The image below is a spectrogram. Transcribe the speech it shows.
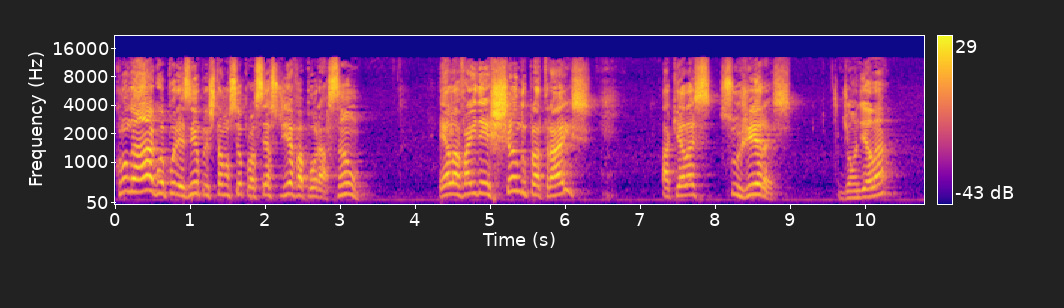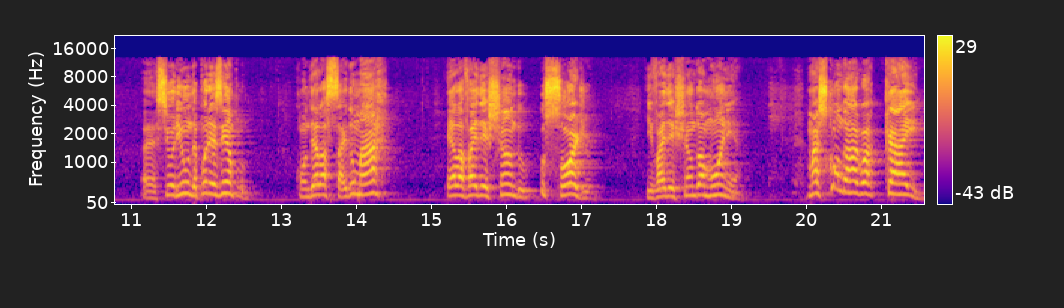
Quando a água, por exemplo, está no seu processo de evaporação, ela vai deixando para trás aquelas sujeiras de onde ela é, se oriunda. Por exemplo, quando ela sai do mar, ela vai deixando o sódio e vai deixando amônia. Mas quando a água cai,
